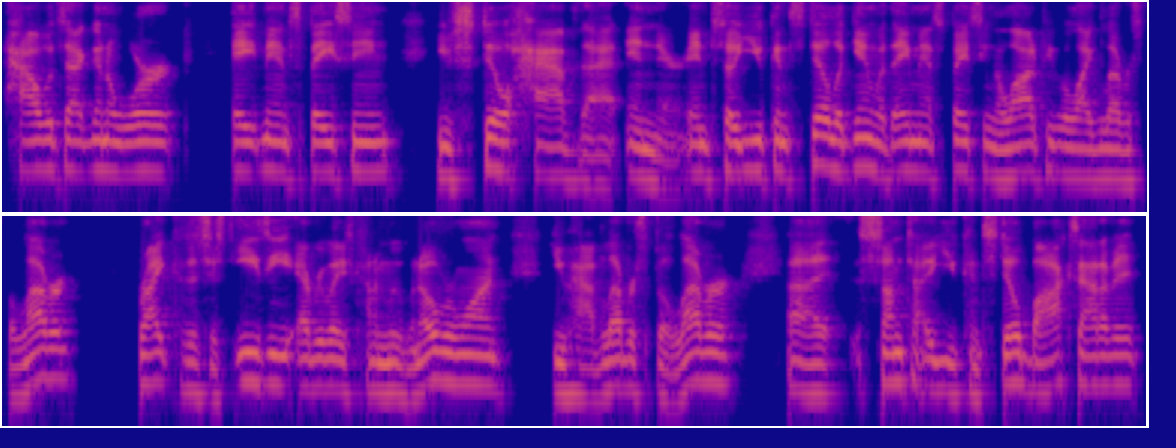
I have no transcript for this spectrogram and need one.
How is that going to work? Eight man spacing, you still have that in there. And so you can still, again, with eight man spacing, a lot of people like lever spill lever, right? Because it's just easy. Everybody's kind of moving over one. You have lever spill lever. Uh, sometimes you can still box out of it.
